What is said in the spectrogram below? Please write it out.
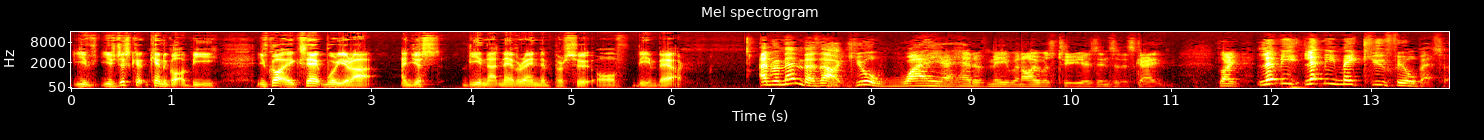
you've you've just kind of got to be, you've got to accept where you're at and just be in that never-ending pursuit of being better. And remember that you're way ahead of me when I was two years into this game. Like, let me let me make you feel better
